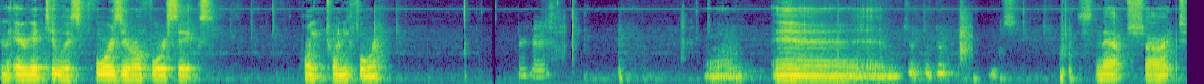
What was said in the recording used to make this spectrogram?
And area two is 4046.24. Mm-hmm. Um, and snapshot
